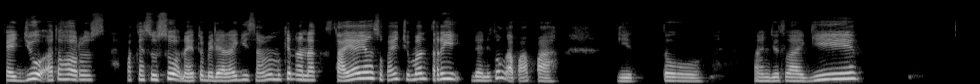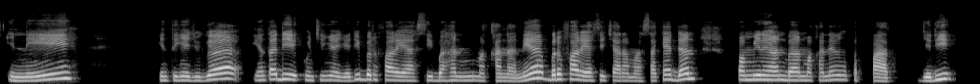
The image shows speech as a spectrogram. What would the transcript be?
keju atau harus pakai susu. Nah itu beda lagi sama mungkin anak saya yang sukanya cuma teri dan itu nggak apa-apa. Gitu. Lanjut lagi. Ini intinya juga yang tadi kuncinya. Jadi bervariasi bahan makanannya bervariasi cara masaknya dan pemilihan bahan makanan yang tepat. Jadi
